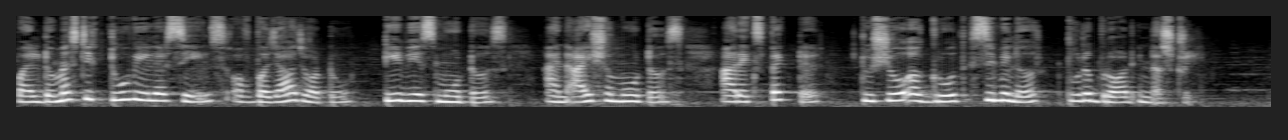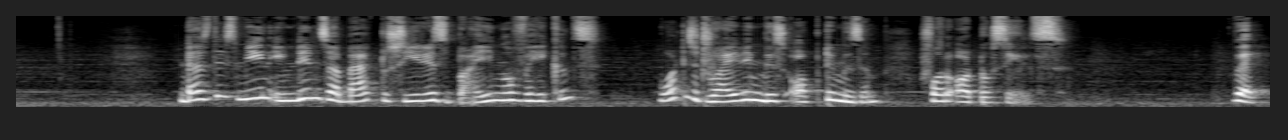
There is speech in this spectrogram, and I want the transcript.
while domestic two wheeler sales of Bajaj Auto, TVS Motors, and Eicher Motors are expected to show a growth similar to the broad industry. Does this mean Indians are back to serious buying of vehicles? What is driving this optimism for auto sales? Well,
